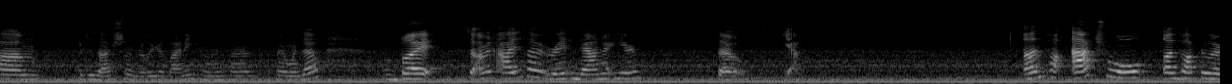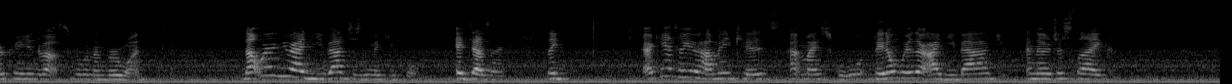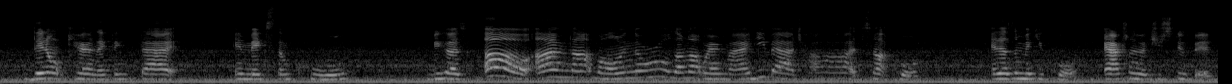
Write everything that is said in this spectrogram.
um, which is actually really good lighting because I'm in front of my window. But, so I'm, I just have it written down right here. So, yeah. Unpo actual unpopular opinion about school number one. Not wearing your ID badge doesn't make you cool. It doesn't. Like, I can't tell you how many kids at my school, they don't wear their ID badge and they're just like, they don't care and they think that it makes them cool because, oh, I'm not following the rules. I'm not wearing my ID badge. Ha. It's not cool. It doesn't make you cool. It actually makes you stupid.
